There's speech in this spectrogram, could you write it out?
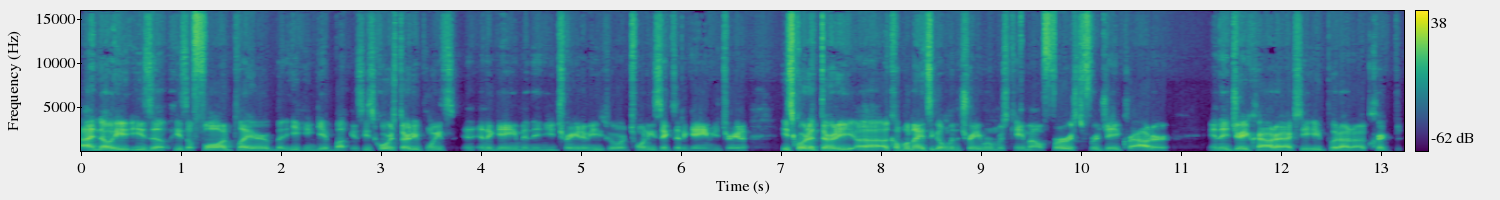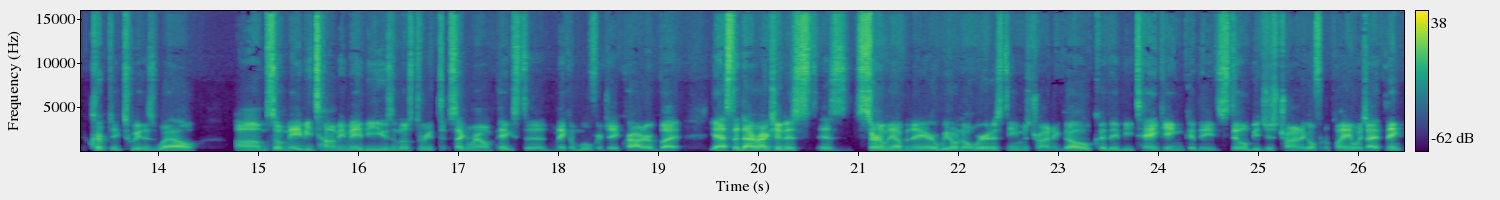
I know he, he's a he's a flawed player, but he can get buckets. He scores 30 points in, in, a game, and then you trade him. He scored 26 in a game, you trade him. He scored a 30 uh, a couple nights ago when the trade rumors came out first for Jay Crowder, and then Jay Crowder actually he put out a cryptic tweet as well um, so maybe Tommy may be using those three th- second round picks to make a move for Jay Crowder. But yes, the direction is is certainly up in the air. We don't know where this team is trying to go. Could they be tanking? Could they still be just trying to go for the play-in? Which I think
